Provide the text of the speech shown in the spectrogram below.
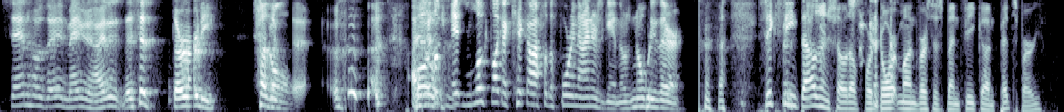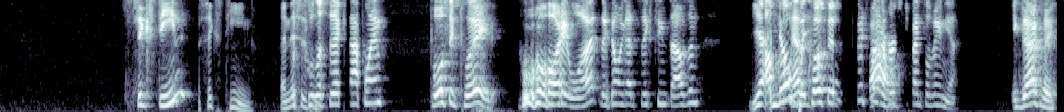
San Jose, and Man United. They said thirty. I was No. like, uh, I Well, it, looked, it looked like a kickoff for the 49ers game. There was nobody there. Sixteen thousand showed up for Dortmund versus Benfica in Pittsburgh. Sixteen. Sixteen, and this Was is Pulisic not playing? Pulisic played. Wait, what? They only got 16,000? yeah. How No, That's but close to Pittsburgh wow. versus Pennsylvania. Exactly.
